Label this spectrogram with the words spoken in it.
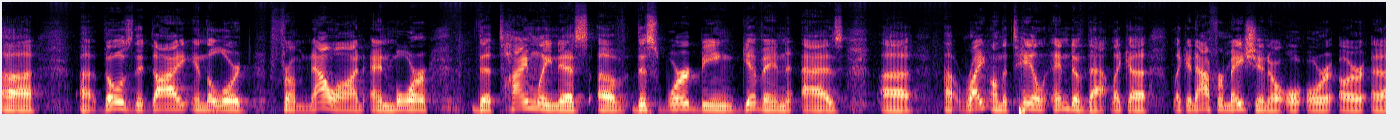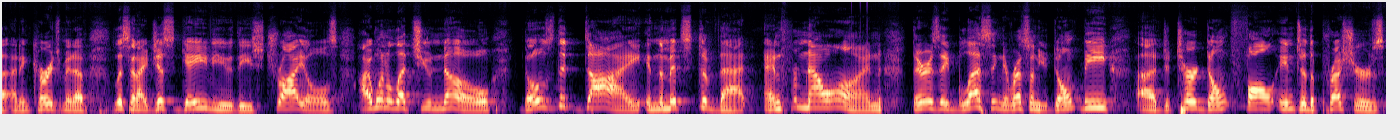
uh, uh, those that die in the Lord from now on, and more the timeliness of this word being given as. Uh, uh, right on the tail end of that, like a like an affirmation or or, or, or uh, an encouragement of, listen, I just gave you these trials. I want to let you know those that die in the midst of that, and from now on, there is a blessing that rests on you. Don't be uh, deterred. Don't fall into the pressures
